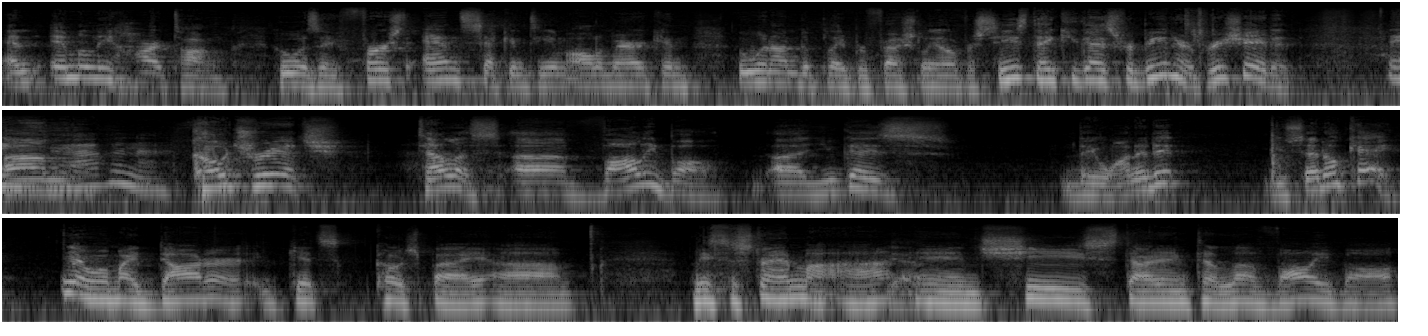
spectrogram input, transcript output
and Emily Hartong, who was a first and second team All-American, who went on to play professionally overseas. Thank you guys for being here. Appreciate it. Thanks um, for having us. Coach Rich, tell us, uh, volleyball, uh, you guys, they wanted it? You said okay. Yeah, well, my daughter gets coached by um, Lisa Strand-Ma'a, yeah. and she's starting to love volleyball.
